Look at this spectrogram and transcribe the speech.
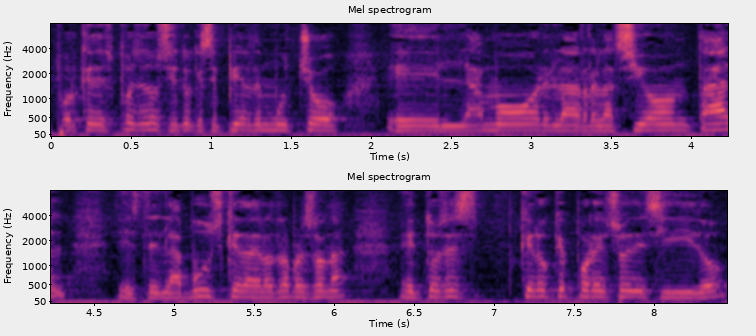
porque después de eso siento que se pierde mucho eh, el amor, la relación, tal, este, la búsqueda de la otra persona. Entonces, creo que por eso he decidido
